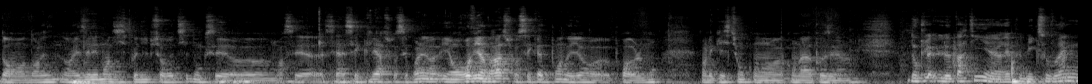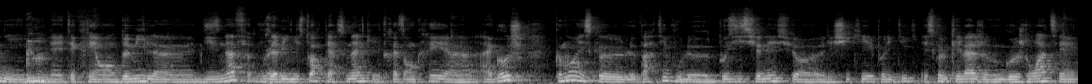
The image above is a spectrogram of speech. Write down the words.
dans, dans, les, éléments disponibles sur votre site. Donc c'est euh, assez clair sur ces points-là. Et on reviendra sur ces quatre points d'ailleurs, euh, probablement, dans les questions qu'on a à poser. Hein. Donc le, parti euh, République souveraine, il, a été créé en 2019. Vous avez une histoire personnelle qui est très ancrée euh, à, gauche. Comment est-ce que le parti, vous le positionnez sur euh, l'échiquier politique? Est-ce que le clivage gauche-droite, c'est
